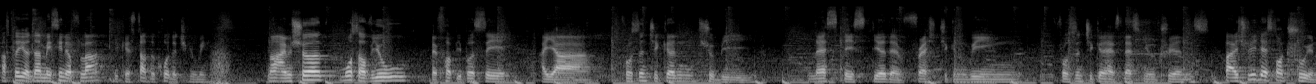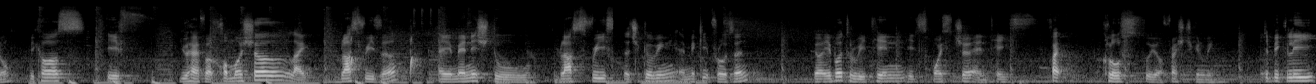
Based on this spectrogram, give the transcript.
after you're done mixing the flour, you can start to coat the chicken wings. Now I'm sure most of you have heard people say, Aya, frozen chicken should be less tastier than fresh chicken wing. Frozen chicken has less nutrients. But actually that's not true, you know, because if you have a commercial like blast freezer and you manage to blast freeze the chicken wing and make it frozen, you're able to retain its moisture and taste quite close to your fresh chicken wing. Typically,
